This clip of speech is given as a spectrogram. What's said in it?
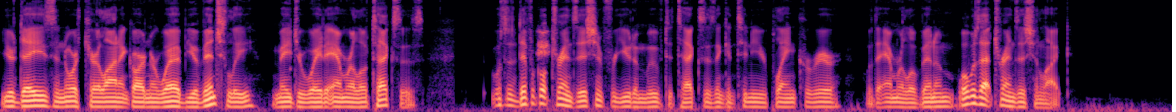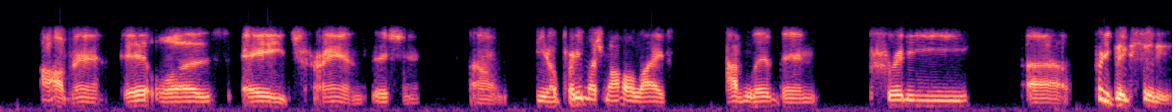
your days in North Carolina at Gardner Webb, you eventually made your way to Amarillo, Texas. Was it a difficult transition for you to move to Texas and continue your playing career with the Amarillo Venom? What was that transition like? Oh man, it was a transition. Um, you know, pretty much my whole life, I've lived in pretty, uh, pretty big cities.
